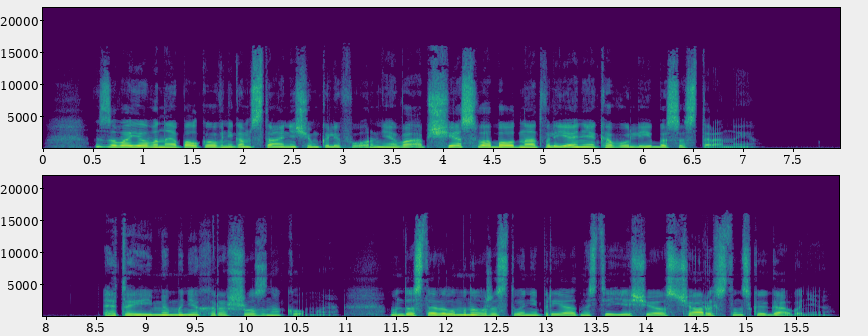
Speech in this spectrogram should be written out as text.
Завоеванная полковником Станичем Калифорния вообще свободна от влияния кого-либо со стороны. Это имя мне хорошо знакомо. Он доставил множество неприятностей еще с Чарльстонской гаванью.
